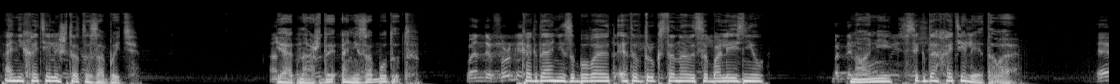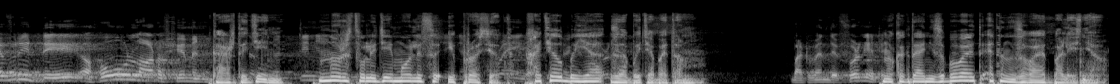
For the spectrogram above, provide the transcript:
они хотели что-то забыть. И однажды они забудут. Когда они забывают, это вдруг становится болезнью, но они всегда хотели этого. Каждый день множество людей молятся и просят, «Хотел бы я забыть об этом». Но когда они забывают, это называют болезнью.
